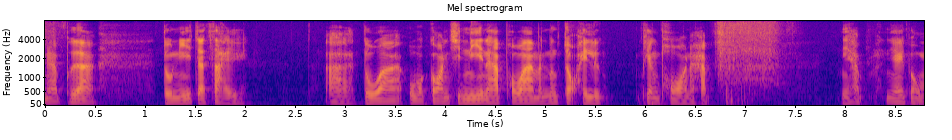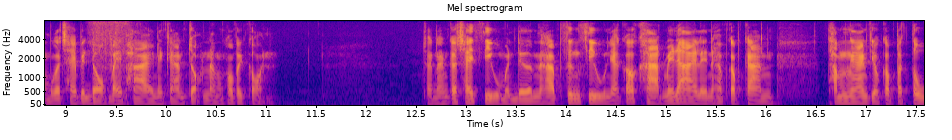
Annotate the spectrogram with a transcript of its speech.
นะครับ เพื่อตรงนี้จะใส่อ่าตัวอุปกรณ์ชิ้นนี้นะครับ เพราะว่ามันต้องเจาะให้ลึกเพียงพอนะครับนี่ครับยังผมก็ใช้เป็นดอกใบพายในการเจาะนำเข้าไปก่อน จากนั้นก็ใช้สิวเหมือนเดิมนะครับ ซึ่งสิวเนี่ยก็ขาดไม่ได้เลยนะครับ กับการทำงานเกี่ยวกับประตู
